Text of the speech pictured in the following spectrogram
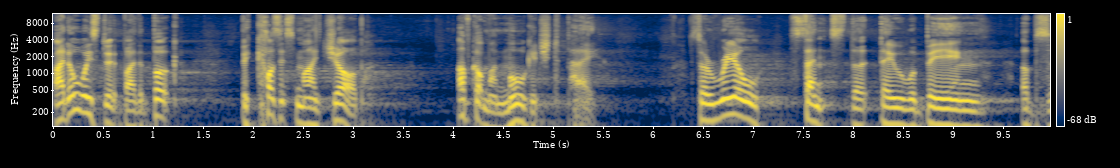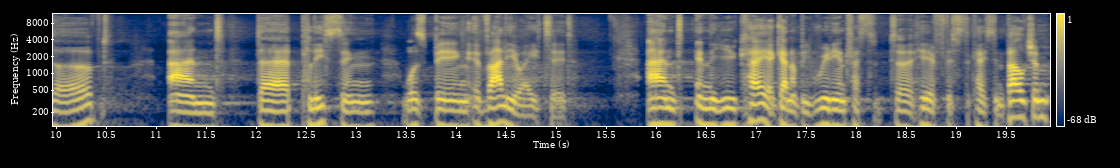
I'd always do it by the book because it's my job. I've got my mortgage to pay. So, a real sense that they were being observed and their policing was being evaluated. And in the UK, again, I'd be really interested to hear if this is the case in Belgium,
